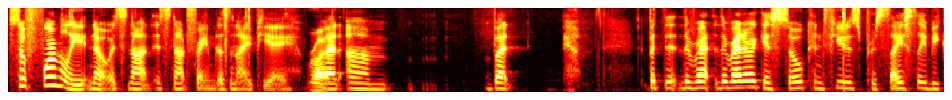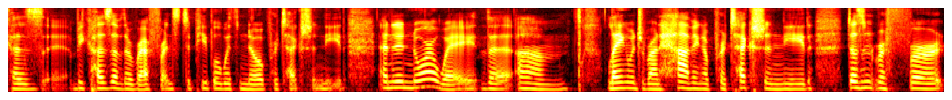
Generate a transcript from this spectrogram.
So formally, no, it's not it's not framed as an IPA. Right. But um, but but the the, re- the rhetoric is so confused precisely because because of the reference to people with no protection need. And in Norway, the um, language around having a protection need doesn't refer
